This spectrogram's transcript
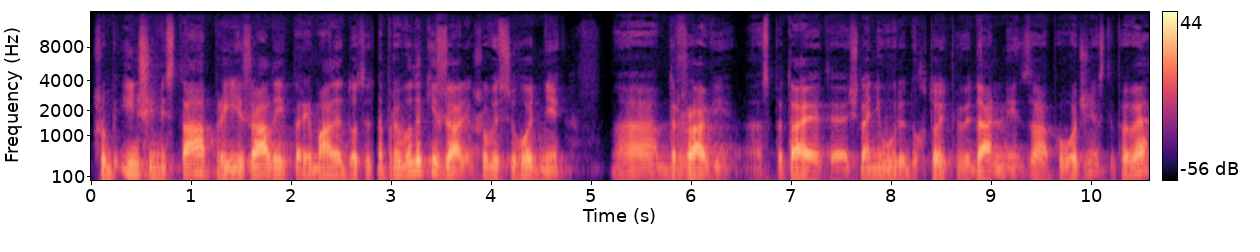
щоб інші міста приїжджали і переймали досвід. На превеликий жаль, якщо ви сьогодні державі е, спитаєте членів уряду, хто відповідальний за поводження з ТПВ,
